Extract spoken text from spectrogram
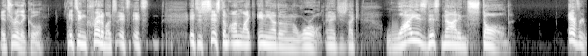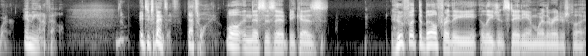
it's really cool. It's incredible. It's it's it's it's a system unlike any other in the world and it's just like why is this not installed everywhere in the NFL? It's expensive. That's why. Well, and this is it because who foot the bill for the Allegiant Stadium where the Raiders play?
